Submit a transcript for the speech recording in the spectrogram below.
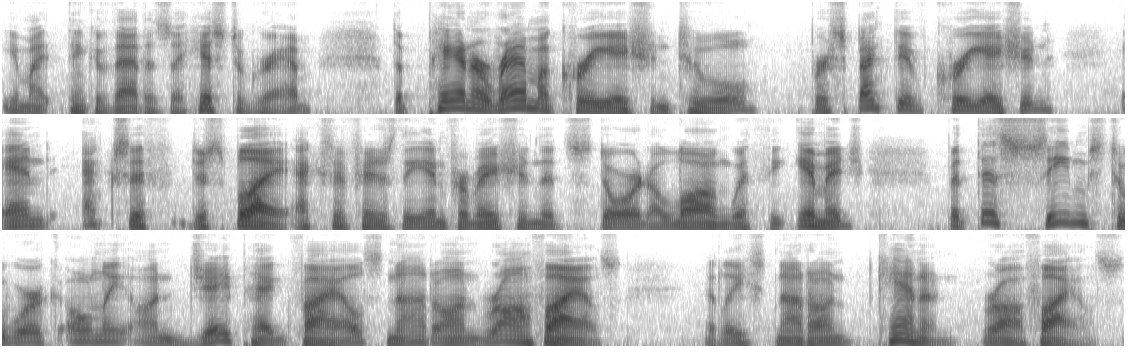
you might think of that as a histogram, the panorama creation tool, perspective creation, and EXIF display. EXIF is the information that's stored along with the image, but this seems to work only on JPEG files, not on RAW files, at least not on Canon RAW files.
